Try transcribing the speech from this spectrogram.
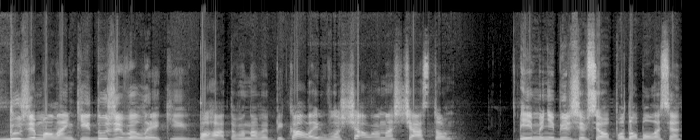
дуже маленькі, і дуже великі. Багато вона випікала і вгощала нас часто. І мені більше всього подобалося,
